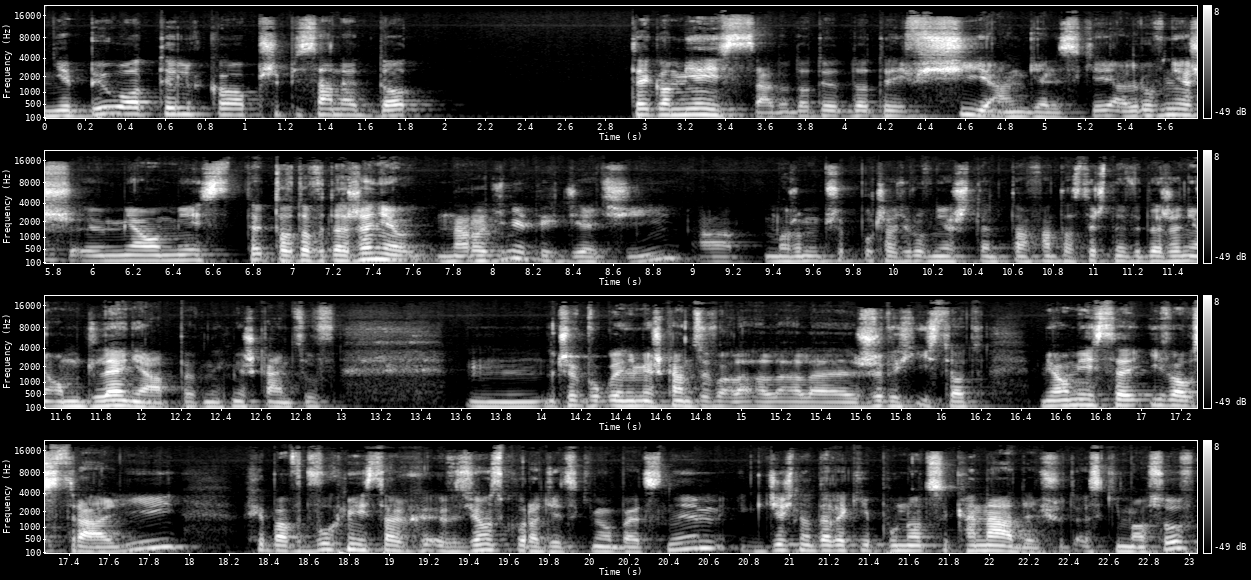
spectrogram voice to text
nie było tylko przypisane do tego miejsca, do, do, do tej wsi angielskiej, ale również miało miejsce to, to wydarzenie narodziny tych dzieci, a możemy przypuszczać również ten, to fantastyczne wydarzenie omdlenia pewnych mieszkańców, czy w ogóle nie mieszkańców, ale, ale, ale żywych istot, miało miejsce i w Australii, chyba w dwóch miejscach w Związku Radzieckim obecnym gdzieś na dalekiej północy Kanady wśród Eskimosów.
